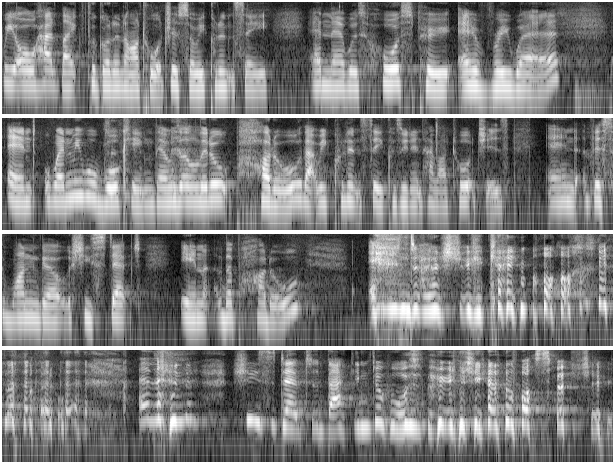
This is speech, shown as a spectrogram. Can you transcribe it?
we all had like forgotten our torches so we couldn't see. And there was horse poo everywhere. And when we were walking, there was a little puddle that we couldn't see because we didn't have our torches. And this one girl, she stepped in the puddle and her shoe came off the. And then she stepped back into horse poo and she had lost her shoe.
